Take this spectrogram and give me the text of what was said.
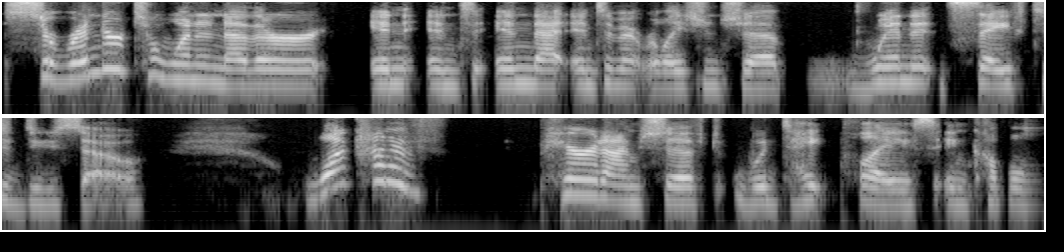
surrender to one another in in, in that intimate relationship when it's safe to do so, what kind of paradigm shift would take place in couples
